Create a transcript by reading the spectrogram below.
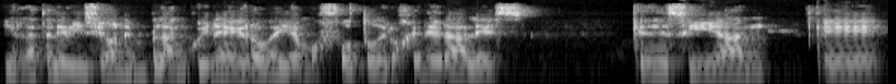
y en la televisión en blanco y negro veíamos fotos de los generales que decían que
